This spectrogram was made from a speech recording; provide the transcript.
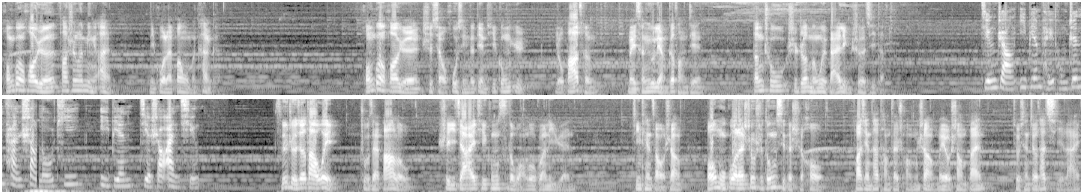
皇冠花园发生了命案，你过来帮我们看看。皇冠花园是小户型的电梯公寓，有八层，每层有两个房间。当初是专门为白领设计的。警长一边陪同侦探上楼梯，一边介绍案情。死者叫大卫，住在八楼，是一家 IT 公司的网络管理员。今天早上，保姆过来收拾东西的时候，发现他躺在床上没有上班，就想叫他起来，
